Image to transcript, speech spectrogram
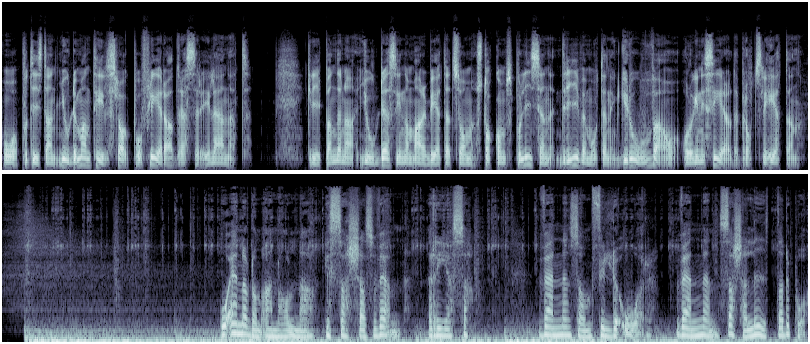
och på tisdagen gjorde man tillslag på flera adresser i länet. Gripandena gjordes inom arbetet som Stockholmspolisen driver mot den grova och organiserade brottsligheten. Och en av de anhållna är Sashas vän, Resa. Vännen som fyllde år. Vännen Sasha litade på.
